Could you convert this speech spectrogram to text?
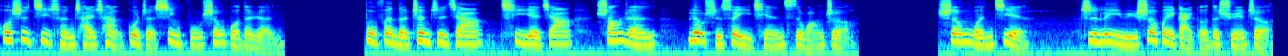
或是继承财产、过着幸福生活的人，部分的政治家、企业家、商人，六十岁以前死亡者，声闻界，致力于社会改革的学者、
